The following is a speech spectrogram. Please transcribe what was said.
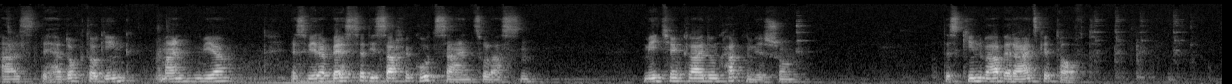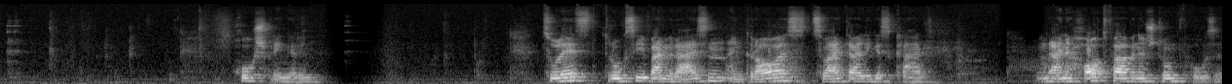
Als der Herr Doktor ging, meinten wir, es wäre besser, die Sache gut sein zu lassen. Mädchenkleidung hatten wir schon. Das Kind war bereits getauft. Hochspringerin. Zuletzt trug sie beim Reisen ein graues, zweiteiliges Kleid und eine hautfarbene Strumpfhose.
